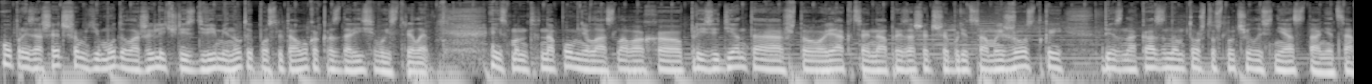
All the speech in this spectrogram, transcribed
О произошедшем ему доложили через две минуты после того, как раздались выстрелы. Эйсмонт напомнила о словах э, президента, что реакция на произошедшее будет самой жесткой, безнаказанным то, что случилось, не останется.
